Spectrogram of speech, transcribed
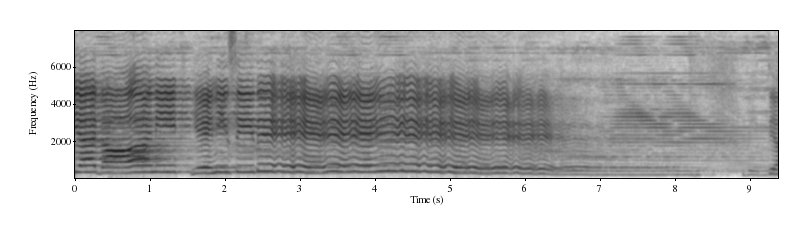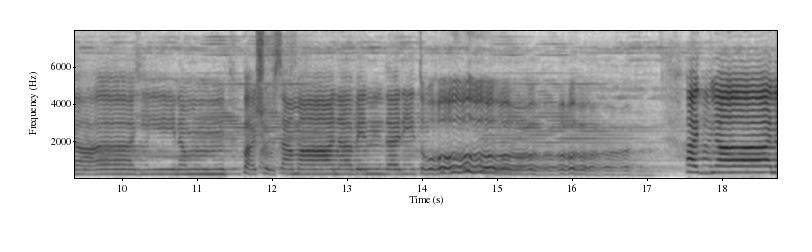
ಅಭಯದಾನಿ ಎನಿಸಿದೆ ವಿದ್ಯಾಹೀನಂ ಪಶು ಸಮಾನವೆಂದರಿತೋ ಅಜ್ಞಾನ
